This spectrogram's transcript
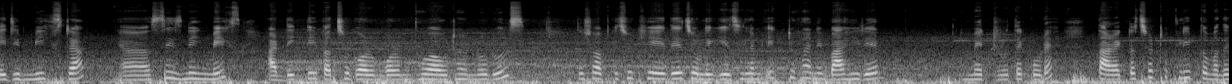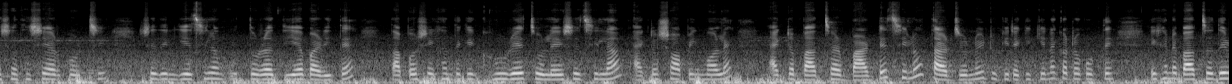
এই যে মিক্সটা সিজনিং মিক্স আর দেখতেই পাচ্ছ গরম গরম ধোয়া ওঠার নুডলস তো সব কিছু খেয়ে দিয়ে চলে গিয়েছিলাম। একটুখানি বাহিরে মেট্রোতে করে। তার একটা ছোট্ট ক্লিপ তোমাদের সাথে শেয়ার করছি। সেদিন গিয়েছিলাম উত্তরা দিয়া বাড়িতে। তারপর সেখান থেকে ঘুরে চলে এসেছিলাম একটা শপিং মলে একটা বাচ্চার বার্থডে ছিল, তার জন্যই টুকিটাকি কেনাকাটা করতে। এখানে বাচ্চাদের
